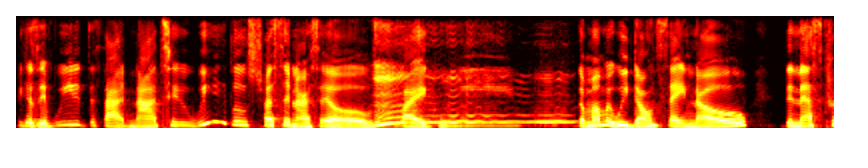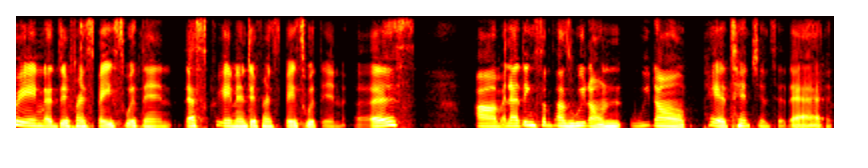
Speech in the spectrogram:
Because if we decide not to, we lose trust in ourselves. Like, we, the moment we don't say no, then that's creating a different space within, that's creating a different space within us. Um, and I think sometimes we don't we don't pay attention to that.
